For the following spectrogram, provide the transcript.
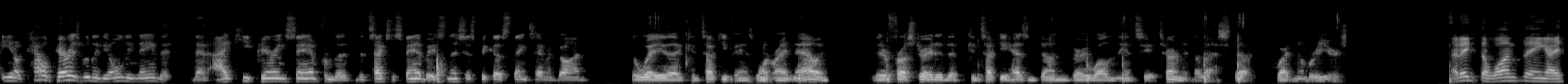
you know, Calipari is really the only name that that I keep hearing, Sam, from the the Texas fan base, and that's just because things haven't gone the way that Kentucky fans want right now, and they're frustrated that Kentucky hasn't done very well in the NCAA tournament in the last uh, quite a number of years. I think the one thing I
